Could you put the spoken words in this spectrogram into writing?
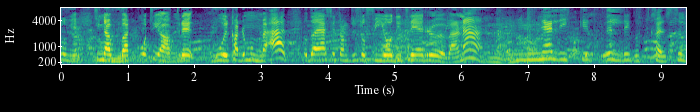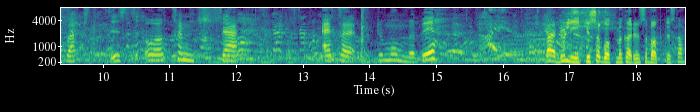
Skjønner vi siden jeg har vært på teatret hvor Kardemomme er. Og da har jeg sett Tante Sofie og de tre røverne. Jeg liker veldig godt Karse Baktus og kanskje er Kardemommeby. Hva er det du liker så godt med Karius og Baktus, da?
